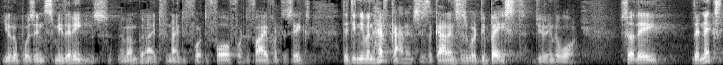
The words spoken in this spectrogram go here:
Europe was in smithereens, remember, 1944, 45, 46. They didn't even have currencies. The currencies were debased during the war. So they, the next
